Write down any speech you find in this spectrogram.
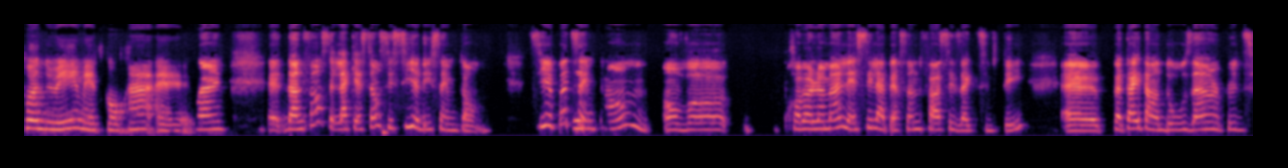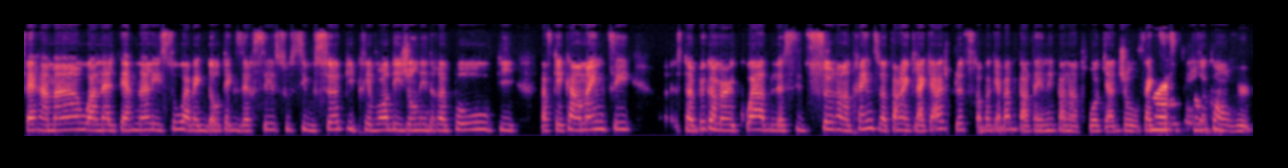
pas nuire, mais tu comprends? Euh... Oui. Euh, dans le fond, la question, c'est s'il y a des symptômes. S'il n'y a pas de symptômes, on va probablement laisser la personne faire ses activités, euh, peut-être en dosant un peu différemment ou en alternant les sauts avec d'autres exercices aussi ou ça, puis prévoir des journées de repos, puis parce que quand même, tu sais, c'est un peu comme un quad. Là. Si tu surentraînes, tu vas faire un claquage, puis là, tu ne seras pas capable de t'entraîner pendant 3-4 jours. Fait c'est ça qu'on veut.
